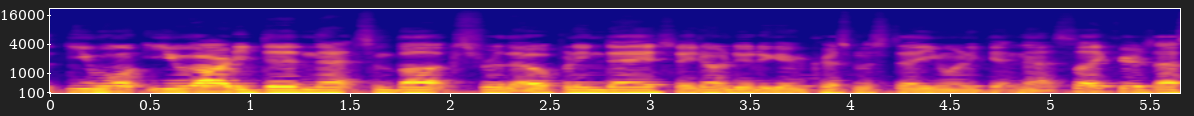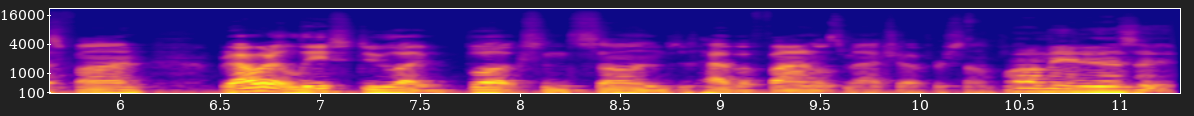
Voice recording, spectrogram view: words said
know you want you already did Nets and Bucks for the opening day, so you don't do it again Christmas Day. You want to get Nets Lakers, that's fine. But I would at least do like Bucks and Suns, just have a finals matchup or something. Well, I mean, it is a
